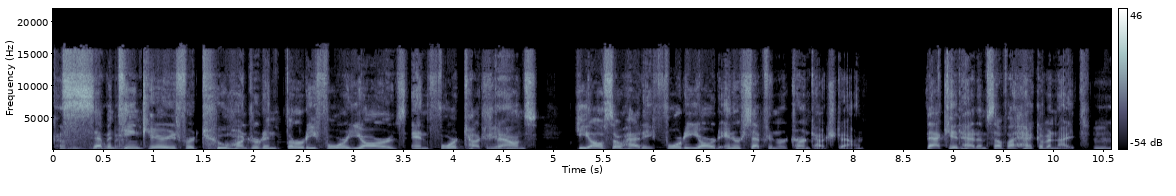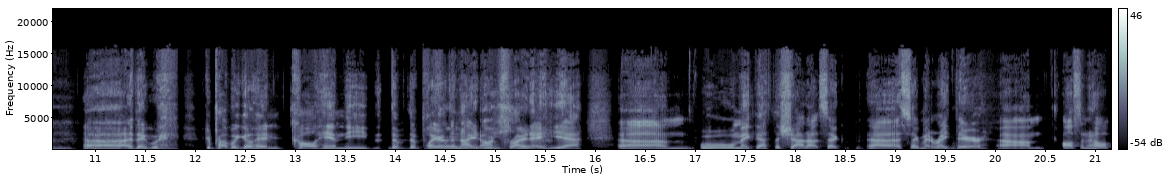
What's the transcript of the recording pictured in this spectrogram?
coming. a little 17 carries for 234 yards and four touchdowns. He also had a 40 yard interception return touchdown. That kid had himself a heck of a night. Mhm. Uh, I think we could probably go ahead and call him the the, the player of the night on Friday. Yeah, Um, we'll, we'll make that the shout out seg- uh, segment right there. Um, Austin Holt,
